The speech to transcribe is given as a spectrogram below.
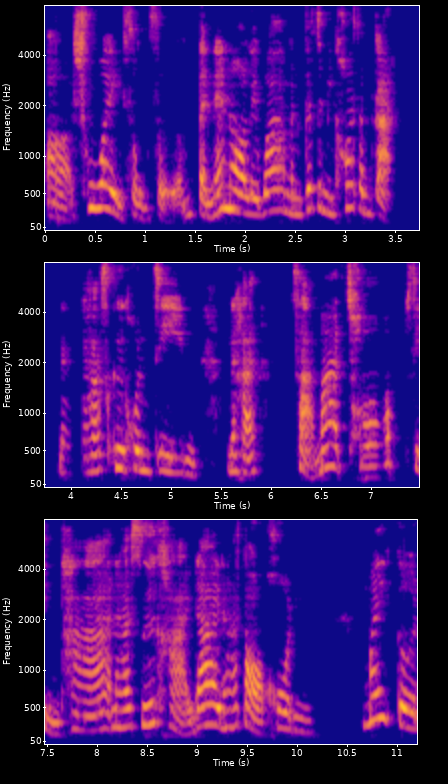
เอ่อช่วยส่งเสริม แต่แน่นอนเลยว่ามันก็จะมีข้อจำกัดนะคะคือคนจีนนะคะ สามารถชอบสินค้านะคะซื้อขายได้นะคะต่อคนไม่เกิน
